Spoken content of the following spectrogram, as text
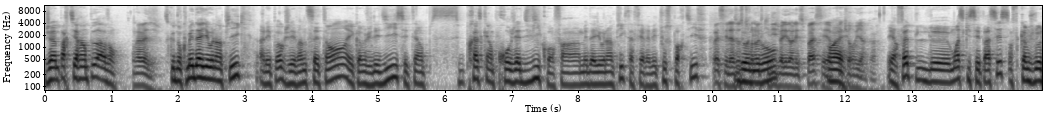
je vais me partir un peu avant. Ouais, vas-y. Parce que donc médaillé olympique, à l'époque j'ai 27 ans et comme je l'ai dit, c'était un- c'est presque un projet de vie quoi. Enfin, un médaillé olympique, ça fait rêver tout sportif. Ouais, c'est De haut l'astronaute qui dit je vais aller dans l'espace et Ouais. après tu reviens. Quoi. Et en fait, le, moi ce qui s'est passé, comme je le,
